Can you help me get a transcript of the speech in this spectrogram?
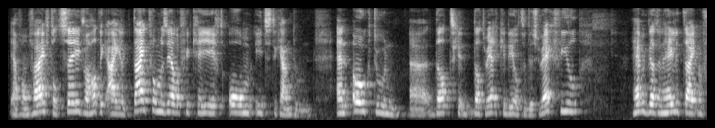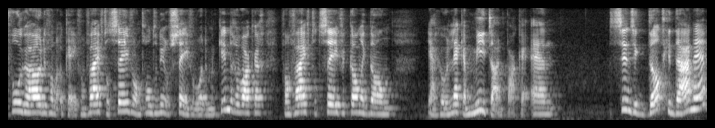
ja, van vijf tot zeven had ik eigenlijk tijd voor mezelf gecreëerd om iets te gaan doen. En ook toen uh, dat, dat werkgedeelte dus wegviel, heb ik dat een hele tijd nog volgehouden van oké, van 5 tot 7, want rond een uur of 7 worden mijn kinderen wakker. Van 5 tot 7 kan ik dan ja, gewoon lekker me-time pakken. En sinds ik dat gedaan heb,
